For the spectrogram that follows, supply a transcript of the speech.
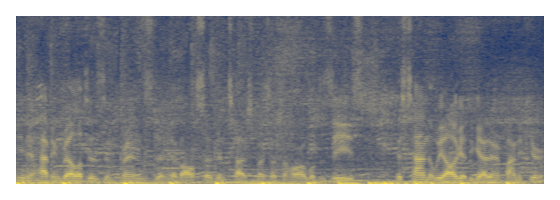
you know, having relatives and friends that have also been touched by such a horrible disease, it's time that we all get together and find a cure.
